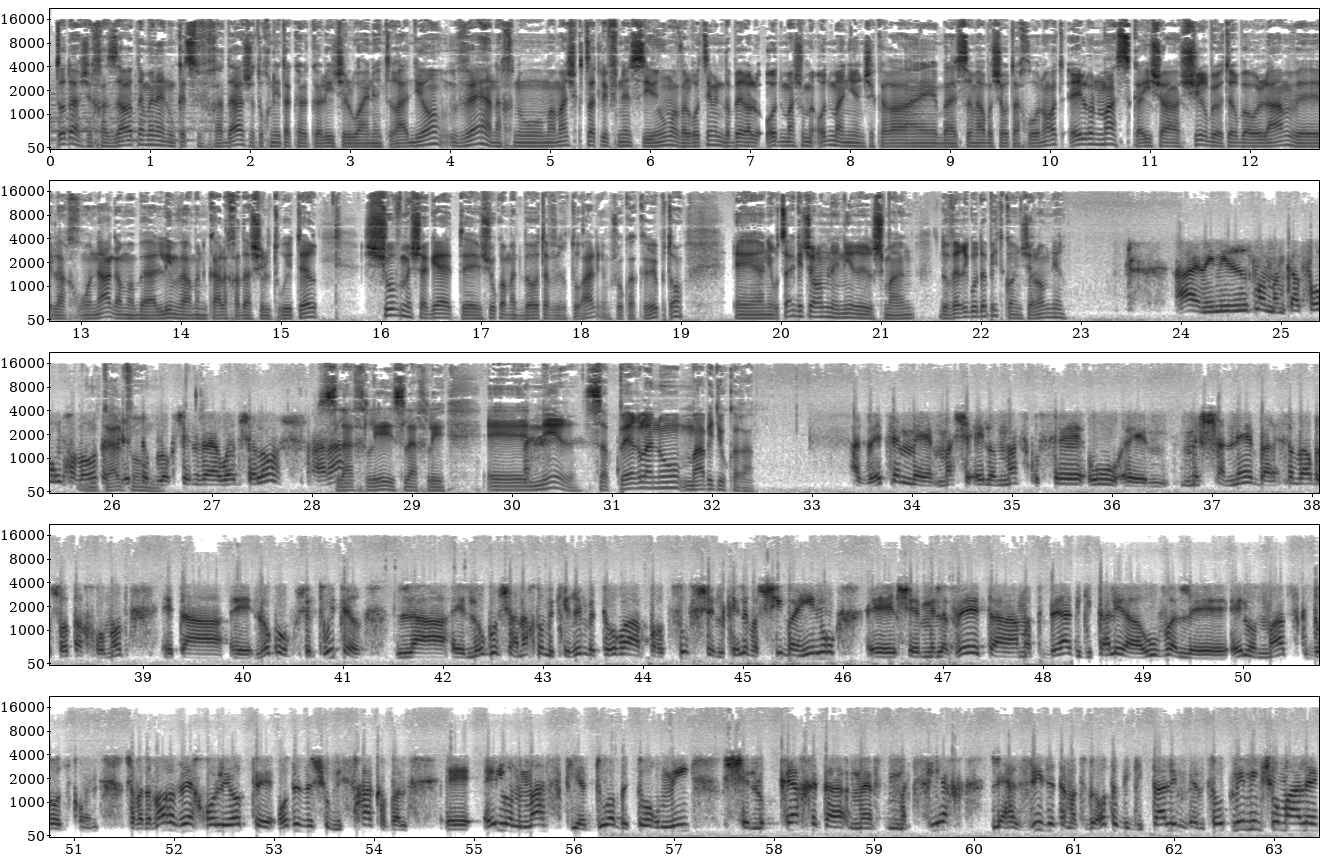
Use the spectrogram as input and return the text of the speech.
תודה שחזרתם אלינו כסף חדש, התוכנית הכלכלית של ynet רדיו, ואנחנו ממש קצת לפני סיום, אבל רוצים לדבר על עוד משהו מאוד מעניין שקרה אה, ב-24 שעות האחרונות. אילון מאסק, האיש העשיר ביותר בעולם, ולאחרונה גם הבעלים והמנכ"ל החדש של טוויטר, שוב משגע את אה, שוק המטבעות הווירטואליים, שוק הקריפטו. אה, אני רוצה להגיד שלום לניר הירשמן, דובר איגוד הביטקוין, שלום ניר. היי, אני ניר הירשמן, מנכ"ל פורום חברות הקריפטו בלוקצ'יין והווב 3. סלח לי, סלח לי. אה, ניר, ספר לנו מה בדיוק קרה. אז בעצם אה, מה שאילון מאסק עושה, הוא אה, משנה ב-24 שעות האחרונות את הלוגו של טוויטר ללוגו שאנחנו מכירים בתור הפרצוף של כלב השיבה אינו אה, שמלווה את המטבע הדיגיטלי האהוב על אילון מאסק, דודגקוין. עכשיו הדבר הזה יכול להיות עוד איזשהו משחק, אבל אילון מאסק ידוע בתור מי שלוקח את ה... מצליח להזיז את המטבעות הדיגיטליים באמצעות מימים שהוא מעלה. מלא,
